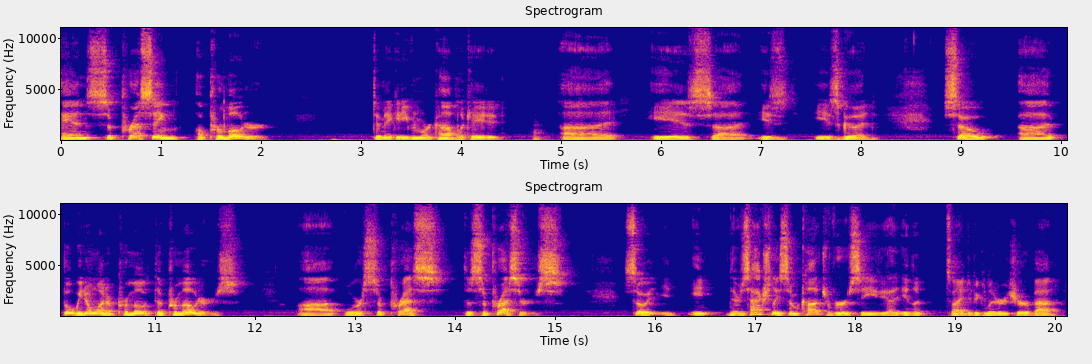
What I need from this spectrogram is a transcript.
and suppressing a promoter, to make it even more complicated, uh, is uh, is is good. So, uh, but we don't want to promote the promoters uh, or suppress the suppressors. So it, it, there's actually some controversy uh, in the scientific literature about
